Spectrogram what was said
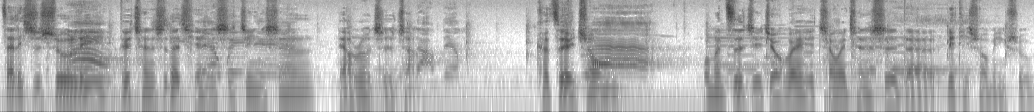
在历史书里对城市的前世今生了若指掌，可最终我们自己就会成为城市的立体说明书，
